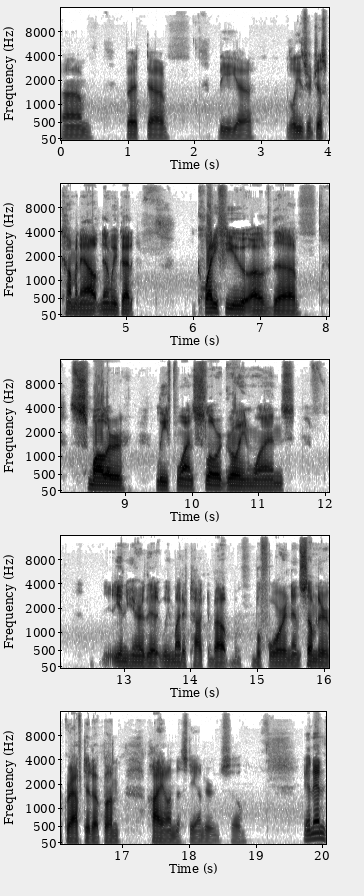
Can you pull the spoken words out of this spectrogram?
um, but uh, the, uh, leaves are just coming out. And then we've got quite a few of the smaller leafed ones, slower growing ones in here that we might have talked about before. And then some that are grafted up on high on the standards. So, and then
